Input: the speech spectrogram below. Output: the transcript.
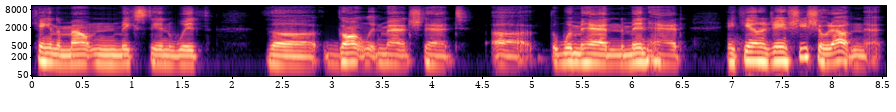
King of the Mountain mixed in with the gauntlet match that uh, the women had and the men had. And Kiana James, she showed out in that.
